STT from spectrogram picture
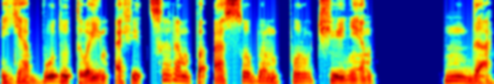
я буду твоим офицером по особым поручениям. Да,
